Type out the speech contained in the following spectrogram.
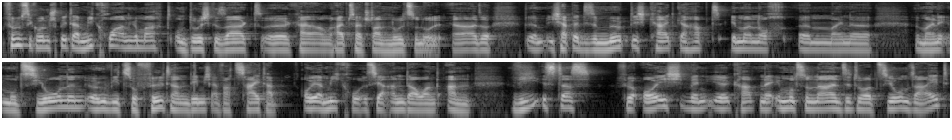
fünf Sekunden später Mikro angemacht und durchgesagt, äh, keine Ahnung, Halbzeitstand 0 zu 0. Ja, also ähm, ich habe ja diese Möglichkeit gehabt, immer noch ähm, meine, meine Emotionen irgendwie zu filtern, indem ich einfach Zeit habe. Euer Mikro ist ja andauernd an. Wie ist das für euch, wenn ihr gerade in einer emotionalen Situation seid?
